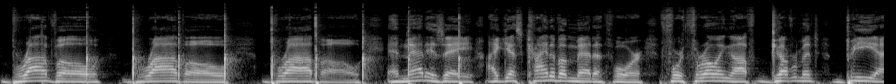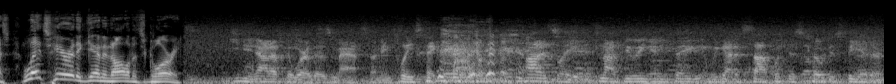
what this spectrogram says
Bravo, bravo bravo. And that is a, I guess, kind of a metaphor for throwing off government BS. Let's hear it again in all of its glory. You do not have to wear those masks. I mean, please take them off. honestly, it's not doing anything, and we got to stop with this COVID theater.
